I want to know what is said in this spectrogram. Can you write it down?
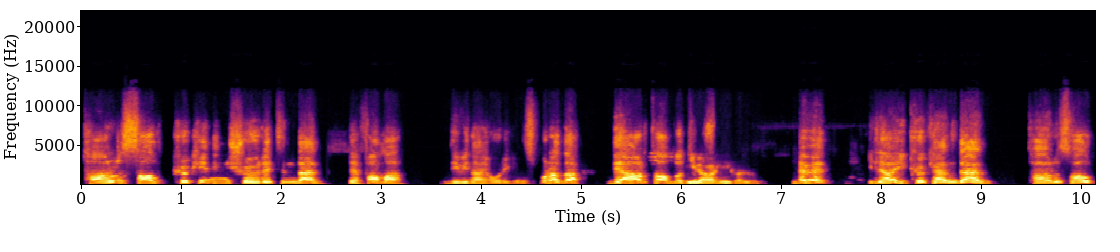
tanrısal kökenin şöhretinden defama divinae originis. Burada D artı ablativus İlahi galiba. Evet, ilahi kökenden, tanrısal,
